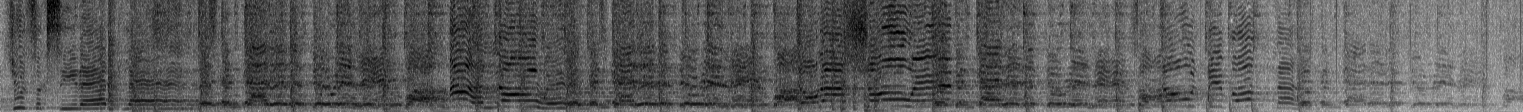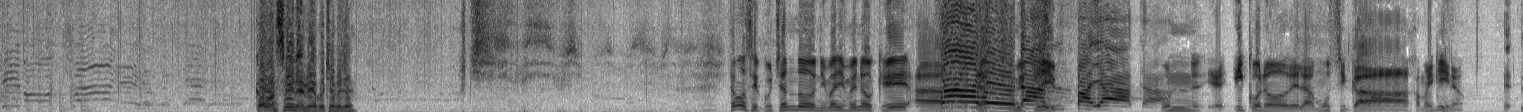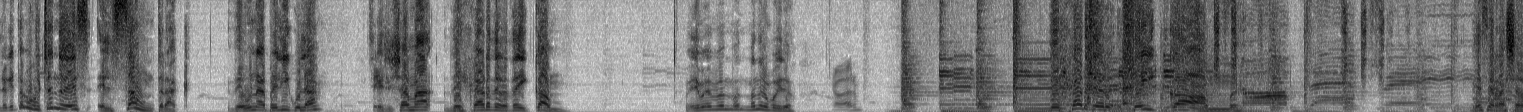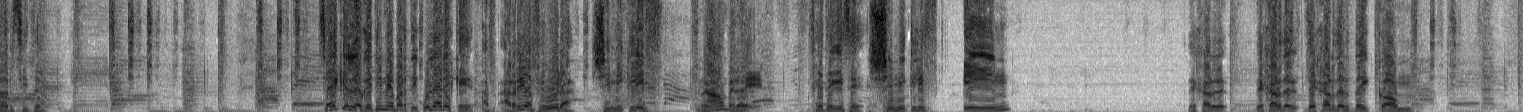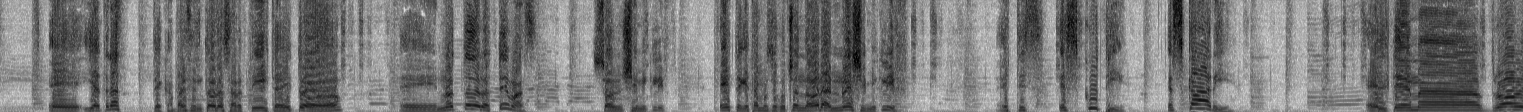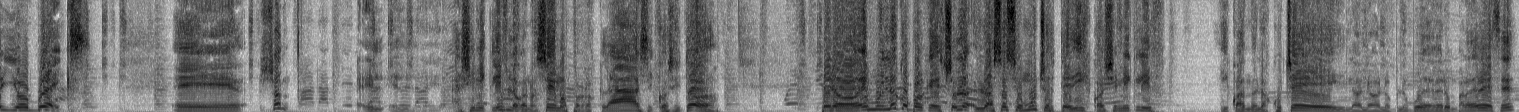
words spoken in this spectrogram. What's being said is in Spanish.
You'll succeed at last. You can get it if you really want. I know it. You can get it if you really ¿Cómo suena? Mira, escucha, escucha. Estamos escuchando ni más ni menos que a Jimmy Cliff, un eh, ícono de la música jamaiquina. Eh, Lo que estamos escuchando es el soundtrack de una película Sí. que se llama The Harder They Come. Eh, má- má- má- Mándale un poquito. A ver. The Harder They Come. Ese rayadorcito. ¿Sabes que lo que tiene particular es que arriba figura Jimmy Cliff, ¿no? Pero Sí. fíjate que dice Jimmy Cliff in harder, the harder They Come. Eh, y atrás te que aparecen todos los artistas y todo. Eh, no todos los temas son Jimmy Cliff. Este que estamos escuchando ahora no es Jimmy Cliff. Este es Scooty, Scotty. El tema Draw Your Breaks. Eh, yo, el- el- a Jimmy Cliff lo conocemos por los clásicos y todo. Pero es muy loco porque yo lo, asocio mucho este disco, a Jimmy Cliff. Y cuando lo escuché y lo, lo- lo- pude ver un par de veces,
